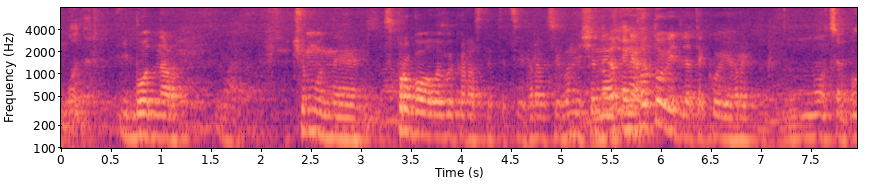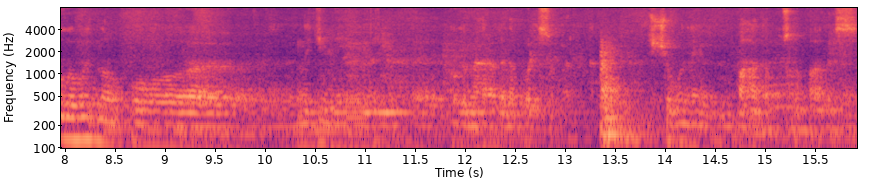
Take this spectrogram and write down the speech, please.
Бодар. і Боднар. Чому не спробували використати цих гравців? Вони ще не, Ну, не готові для такої гри. Ну, це було видно по е, недільній грі, е, коли ми грали на полі суперника, що вони багато поступались,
